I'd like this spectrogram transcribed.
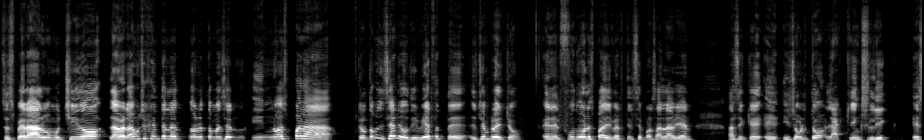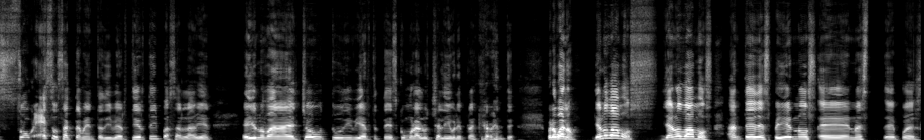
se espera algo muy chido. La verdad, mucha gente no le toma en serio. Y no es para que lo tomes en serio, diviértete. Yo siempre he dicho, en el fútbol es para divertirse, pasarla bien. Así que, eh, y sobre todo la Kings League es sobre eso exactamente, divertirte y pasarla bien. Ellos nos van a dar el show, tú diviértete. Es como la lucha libre prácticamente. Pero bueno, ya nos vamos, ya nos vamos. Antes de despedirnos, eh, eh, pues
